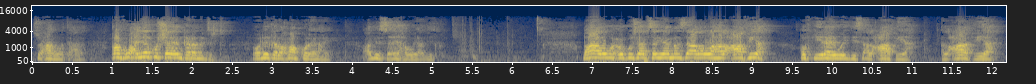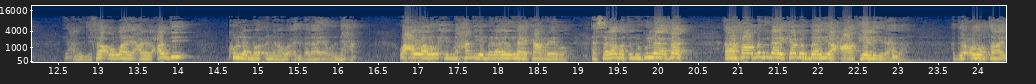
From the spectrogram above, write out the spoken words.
subxaana wa tacaala. Qof wax yar ku sheegan kara ma jirto oo nin kale waxbaan ku leenahay. Xadiis saxiixa wey xadiidku baabun wuxuu ku saabsan yahay man sa'ala allaha alcaafiya. Qofkii ilahay weydiisa alcaafiya. Alcaafiya yani difaacu llahi can alcabdi kula nawci min anwaci albalaaya walmixan. Wax allaala wixii mixan iyo balaayo ilahay kaa reebo. Assalaamatu min kuli aafaat aafa o dhan ilahay kaa badbaadiya caafiya la yihahdaa hadday cudur tahay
